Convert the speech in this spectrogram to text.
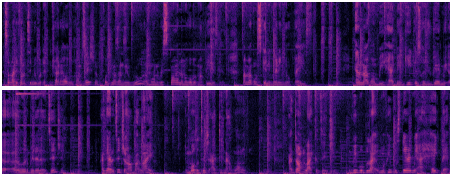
If somebody comes to me with and try to hold a conversation, of course I'm not gonna be rude. I'm gonna respond. I'm gonna go about my business. I'm not gonna skinny grin in your face. And I'm not gonna be happy and geek because you gave me a, a little bit of attention. I got attention all my life, and most attention I did not want. I don't like attention. When people be like, when people stare at me, I hate that.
